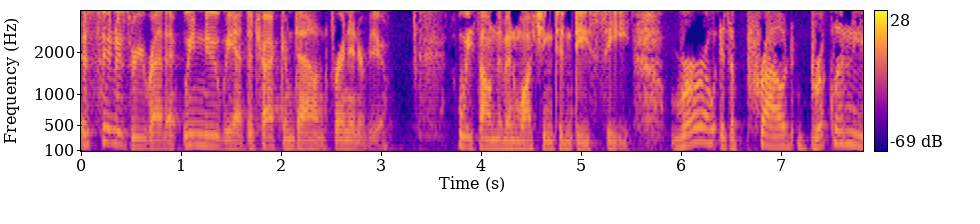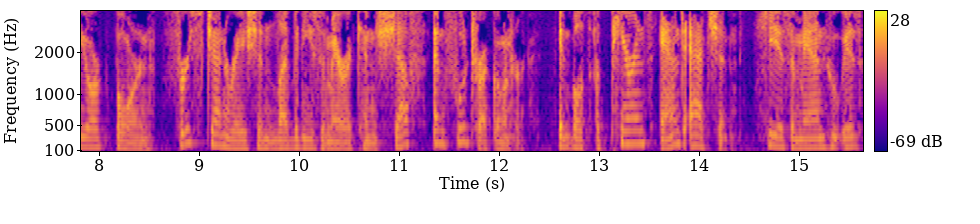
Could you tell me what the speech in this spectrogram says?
as soon as we read it, we knew we had to track him down for an interview. We found him in Washington, D.C. Roro is a proud Brooklyn, New York born, first generation Lebanese American chef and food truck owner. In both appearance and action, he is a man who is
